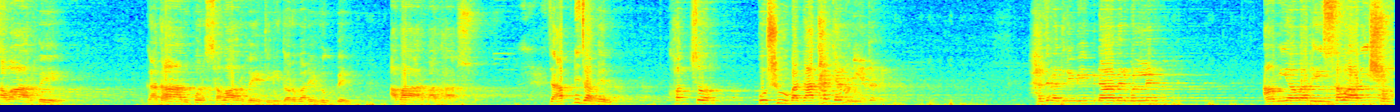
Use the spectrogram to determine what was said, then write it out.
সাওয়ার হয়ে, গাধার উপর সাওয়ার হয়ে তিনি দরবারে ঢুকবেন। আবার বাধা আসলো। যে আপনি যাবেন, খচ্চর পশু বা গাধা কেন নিয়ে যাবেন? হাজরত নামের বললেন, আমি আমার এই সাওয়ারি সহ,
